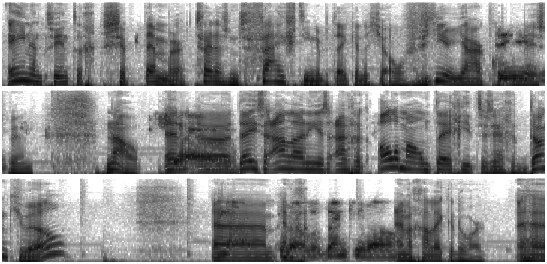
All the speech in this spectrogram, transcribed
21 september 2015. Dat betekent dat je al vier jaar columnist bent. Nou, en uh, deze aanleiding is eigenlijk allemaal om tegen je te zeggen dankjewel. Uh, geweldig, en dankjewel. En we gaan lekker door. Uh,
